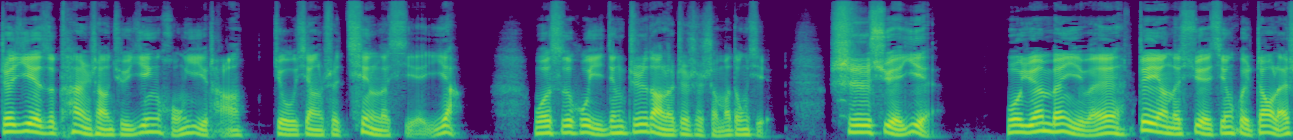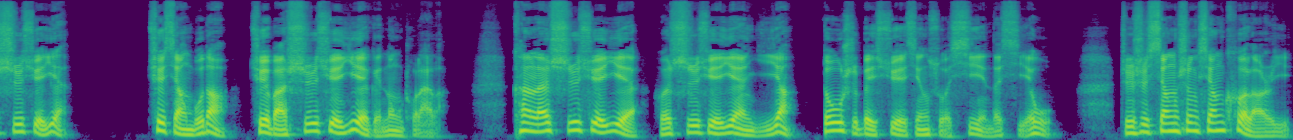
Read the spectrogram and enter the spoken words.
这叶子看上去殷红异常，就像是沁了血一样。我似乎已经知道了这是什么东西——尸血液。我原本以为这样的血腥会招来尸血焰，却想不到却把尸血液给弄出来了。看来尸血液和尸血焰一样，都是被血腥所吸引的邪物，只是相生相克了而已。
